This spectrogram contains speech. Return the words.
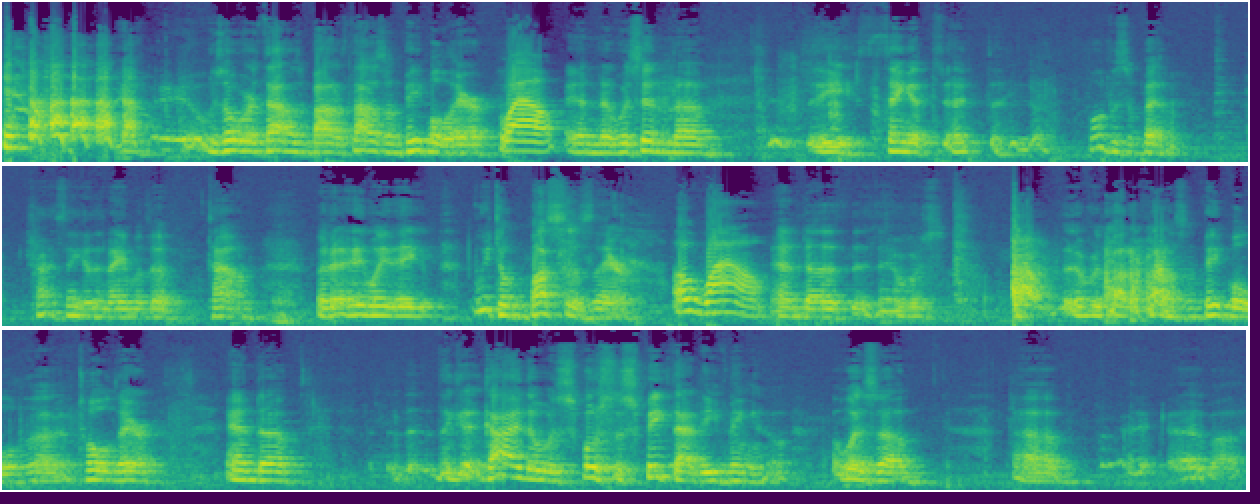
Yeah, It was over a thousand, about a thousand people there. Wow. And it was in uh, the thing at, at, what was it, Ben? Trying to think of the name of the town. But anyway, they, we took buses there. Oh, wow. And uh, there was, there was about a thousand people uh, told there. And uh, the, the guy that was supposed to speak that evening was, um, uh, uh,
